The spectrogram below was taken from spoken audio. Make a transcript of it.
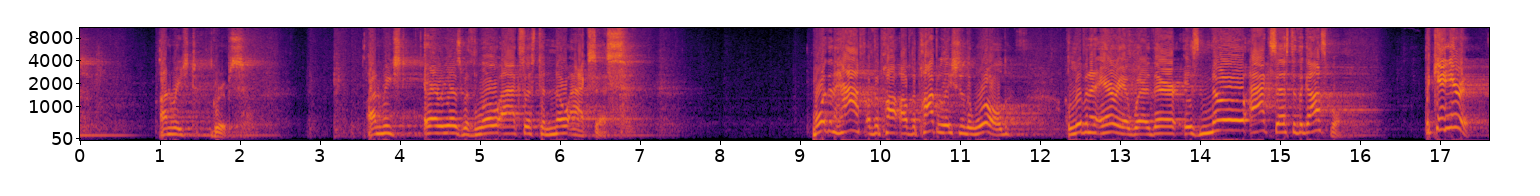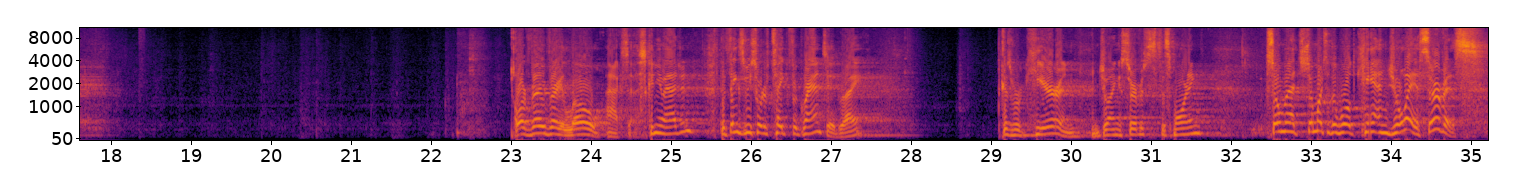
Unreached groups. Unreached areas with low access to no access. More than half of the, po- of the population of the world live in an area where there is no access to the gospel. They can't hear it. Or very, very low access. Can you imagine? The things we sort of take for granted, right? Because we're here and enjoying a service this morning. So much, so much of the world can't enjoy a service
